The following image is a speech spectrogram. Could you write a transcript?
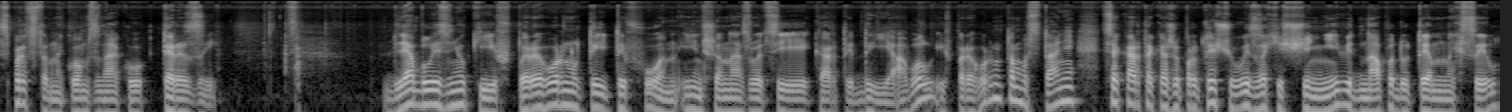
з представником знаку Терези. Для близнюків перегорнутий тифон, інша назва цієї карти диявол, і в перегорнутому стані ця карта каже про те, що ви захищені від нападу темних сил.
